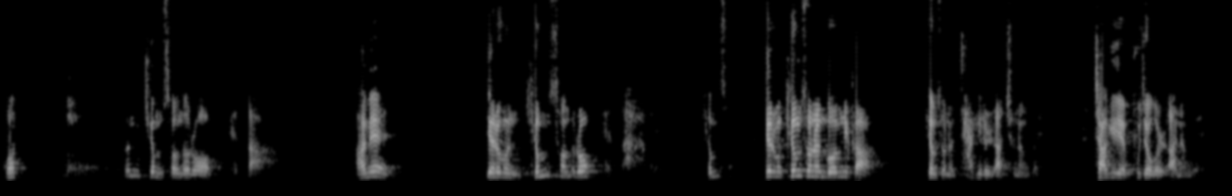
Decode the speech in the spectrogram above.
곧 모든 겸손으로 했다. 아멘. 여러분 겸손으로 했다. 그래. 겸손. 여러분 겸손은 뭡니까? 겸손은 자기를 낮추는 거예요. 자기의 부족을 아는 거예요.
